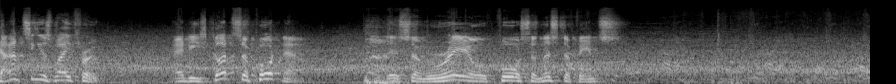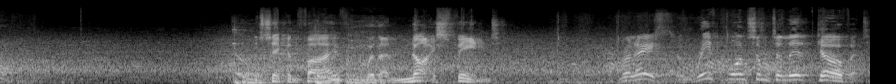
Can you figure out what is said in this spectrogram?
dancing his way through. And he's got support now. There's some real force in this defence. The second five with a nice fend. Release. The ref wants him to let go of it.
